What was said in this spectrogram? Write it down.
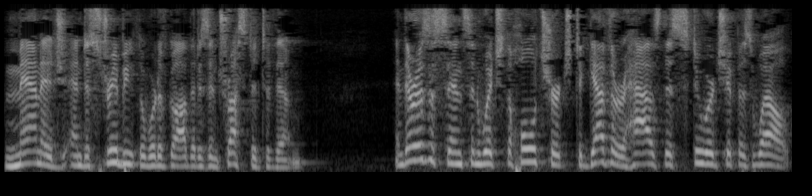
manage, and distribute the Word of God that is entrusted to them. And there is a sense in which the whole church together has this stewardship as well.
